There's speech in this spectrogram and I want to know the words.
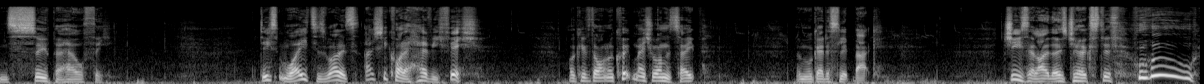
and super healthy. Decent weight as well. It's actually quite a heavy fish. I'll give that one a quick measure on the tape and we'll get a slip back. Jeez, I like those jerksters. Woohoo!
